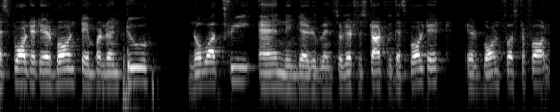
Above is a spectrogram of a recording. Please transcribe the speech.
Asphalt 8 Airborne, Temple Run 2, Nova 3 and Ninja Revenge. So let's start with Asphalt 8 Airborne first of all.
